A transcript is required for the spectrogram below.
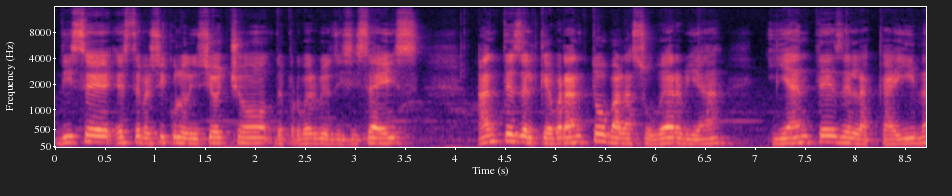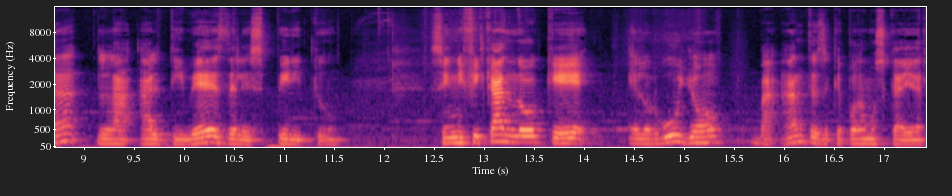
dice este versículo 18 de Proverbios 16, antes del quebranto va la soberbia y antes de la caída la altivez del espíritu, significando que el orgullo va antes de que podamos caer.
